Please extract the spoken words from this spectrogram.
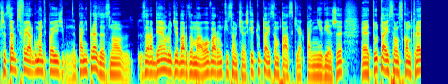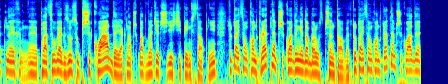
przedstawić swoje argumenty, powiedzieć, pani prezes, no zarabiają ludzie bardzo mało, warunki są ciężkie, tutaj są paski, jak pani nie wierzy, e, tutaj są z konkretnych e, placówek ZUS-u przykłady, jak na przykład w lecie 35 stopni, tutaj są konkretne przykłady niedoborów sprzętowych, tutaj są konkretne przykłady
